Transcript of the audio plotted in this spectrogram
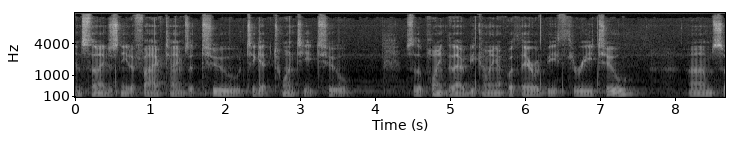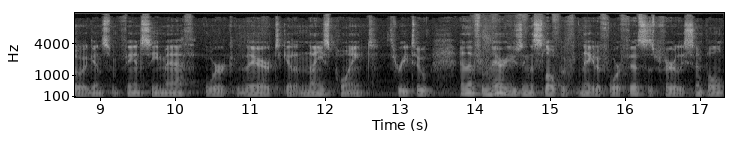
And so then I just need a 5 times a 2 to get 22. So the point that I would be coming up with there would be 3, 2. Um, so again, some fancy math work there to get a nice point, 3, 2. And then from there, using the slope of negative 4 fifths is fairly simple.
